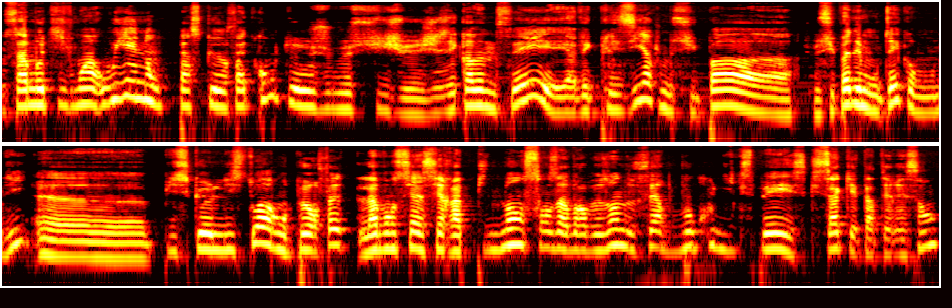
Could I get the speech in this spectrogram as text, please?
Ça motive moins. Oui et non, parce que en fait compte, euh, je me suis, je, je les ai quand même fait et avec plaisir. Je me suis pas, je me suis pas démonté comme on dit, euh, puisque l'histoire, on peut en fait l'avancer assez rapidement sans avoir besoin de faire beaucoup d'XP. Et c'est ça qui est intéressant,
